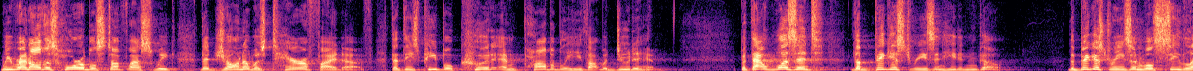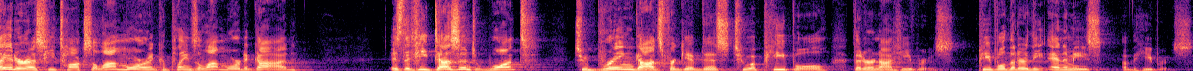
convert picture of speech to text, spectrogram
We read all this horrible stuff last week that Jonah was terrified of, that these people could and probably he thought would do to him. But that wasn't the biggest reason he didn't go. The biggest reason we'll see later as he talks a lot more and complains a lot more to God is that he doesn't want to bring God's forgiveness to a people that are not Hebrews, people that are the enemies of the Hebrews.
